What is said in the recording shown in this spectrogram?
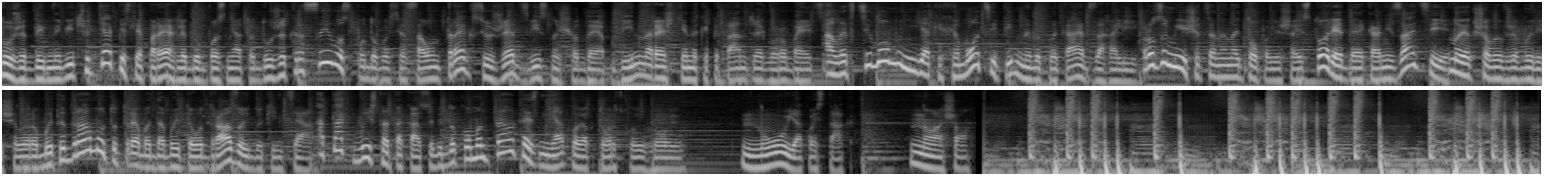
Дуже дивне відчуття після перегляду, бо знято дуже красиво, сподобався саундтрек, сюжет, звісно, що деб. Він нарешті не капітан Джек Горобець. Але в цілому ніяких емоцій фільм не викликає взагалі. Розумію, що це не найтоповіша історія для екранізації, але якщо ви вже вирішили робити драму, то треба добити одразу і до кінця. А так вийшла така собі документалка з ніякою акторською грою. Ну, якось так. Ну а що?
